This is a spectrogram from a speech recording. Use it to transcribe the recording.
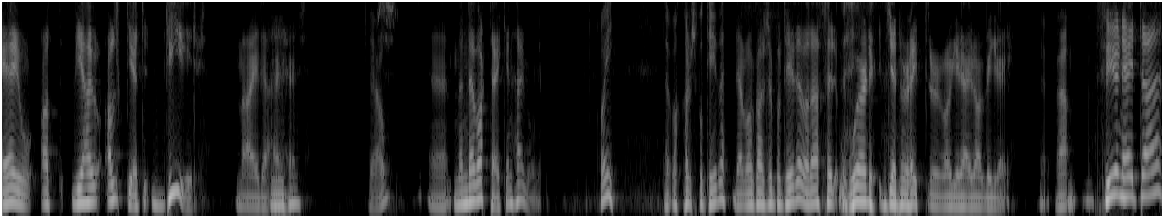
er jo at vi har jo alltid et dyr med i det her. her. Ja. Eh, Men det ble det ikke denne gangen. Oi. Det var kanskje på tide? Det var kanskje på tide, og derfor Word Generator var grei, veldig grei. Ja. Fyren heter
